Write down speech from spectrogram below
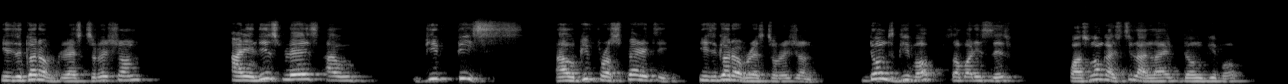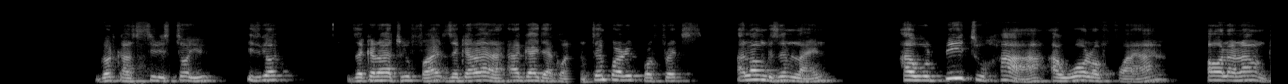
He's the God of restoration. And in this place, I will give peace. I will give prosperity. He's the God of restoration. Don't give up. Somebody says, for as long as you're still alive, don't give up. God can still restore you. He's God. Zechariah 2 5. Zechariah and Haggai, they are contemporary prophets along the same line. I will be to her a wall of fire all around.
